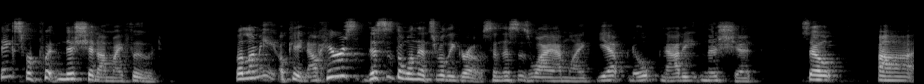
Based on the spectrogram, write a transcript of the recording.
Thanks for putting this shit on my food. But let me, okay, now here's this is the one that's really gross. And this is why I'm like, yep, nope, not eating this shit. So, uh,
